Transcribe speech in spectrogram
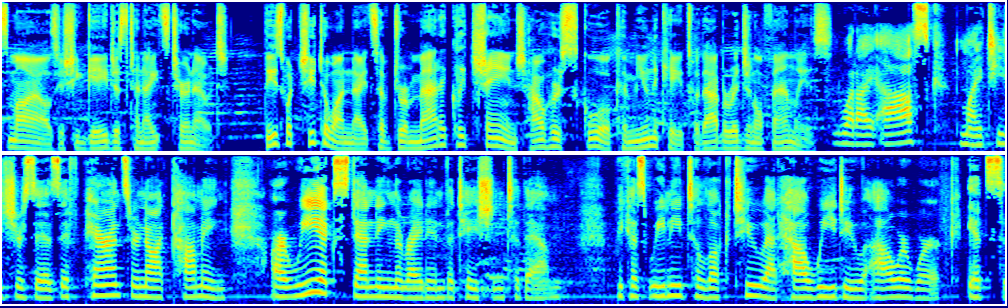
smiles as she gauges tonight's turnout. These Wichitawan nights have dramatically changed how her school communicates with Aboriginal families. What I ask my teachers is if parents are not coming, are we extending the right invitation to them? Because we need to look too at how we do our work. It's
